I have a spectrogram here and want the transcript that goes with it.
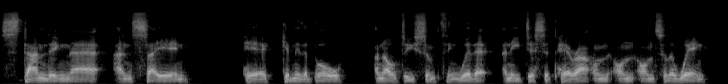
standing there and saying, "Here, give me the ball, and I'll do something with it," and he'd disappear out on, on onto the wing.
